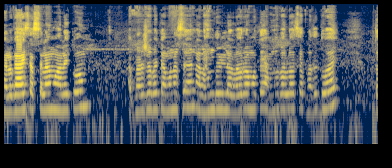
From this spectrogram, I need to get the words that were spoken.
হ্যালো গাইস আসসালামু আলাইকুম। আপনারা সবাই কেমন আছেন? আলহামদুলিল্লাহ, আল্লাহর রহমতে আমিও ভালো আছি আপনাদের দোয়ায়। তো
